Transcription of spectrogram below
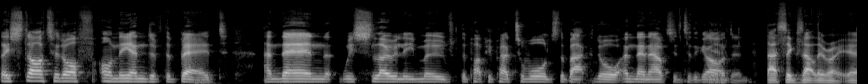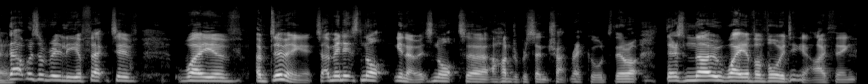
they started off on the end of the bed, and then we slowly moved the puppy pad towards the back door, and then out into the garden. That's exactly right. Yeah. That was a really effective way of of doing it. I mean, it's not you know it's not uh, a hundred percent track record. There are there's no way of avoiding it. I think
